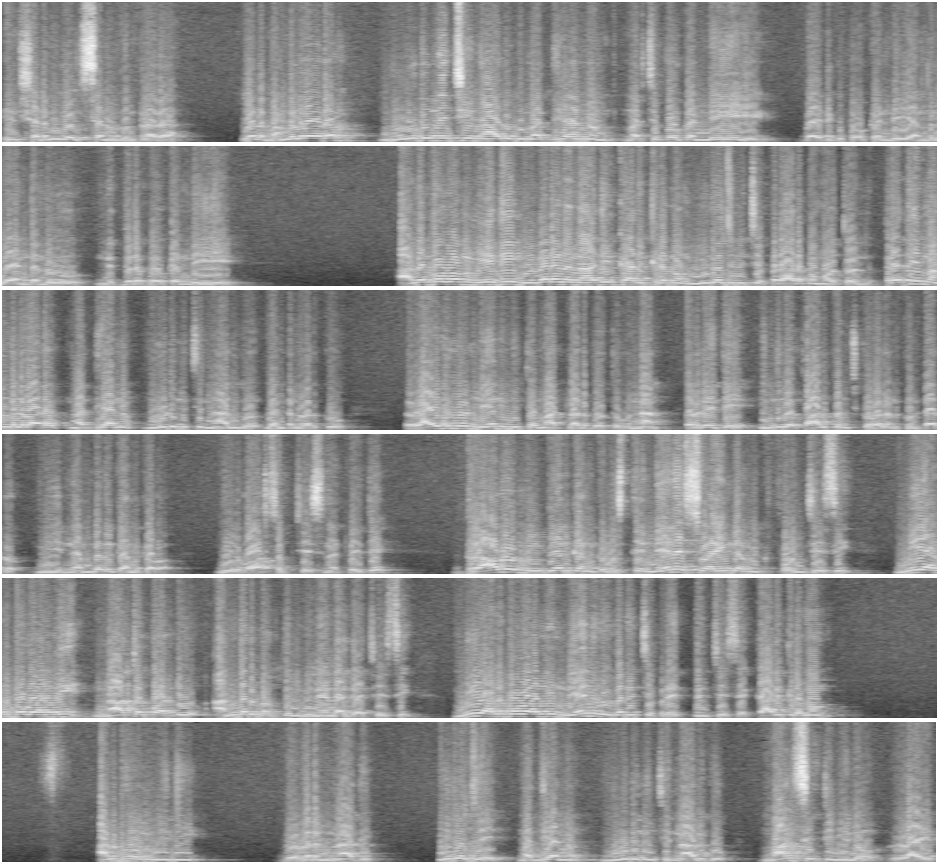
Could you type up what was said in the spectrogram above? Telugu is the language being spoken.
నేను సడన్గా వచ్చాను అనుకుంటున్నారా ఇవాళ మంగళవారం మూడు నుంచి నాలుగు మధ్యాహ్నం మర్చిపోకండి బయటకు పోకండి అందులో ఎండలు నిద్రపోకండి. అనుభవం మీది వివరణ నాది కార్యక్రమం ఈ రోజు నుంచి ప్రారంభమవుతోంది. ప్రతి మంగళవారం మధ్యాహ్నం మూడు నుంచి నాలుగు గంటల వరకు లైవ్లో నేను మీతో మాట్లాడబోతూ ఉన్నాను. ఎవరైతే ఇందులో పాల్పంచుకోవాలనుకుంటారో మీ నెంబర్ కనుక మీరు వాట్సాప్ చేసినట్లయితే డ్రాలో మీ పేరు కనుక వస్తే నేనే స్వయంగా మీకు ఫోన్ చేసి మీ అనుభవాన్ని నాతో పాటు అందరు భక్తులు వినేలాగా చేసి మీ అనుభవాన్ని నేను వివరించే ప్రయత్నం చేసే కార్యక్రమం అనుభవం మీది వివరణ నాది. ఈ రోజే మధ్యాహ్నం మూడు నుంచి నాలుగు మాన్సీ టీవీలో లైవ్.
